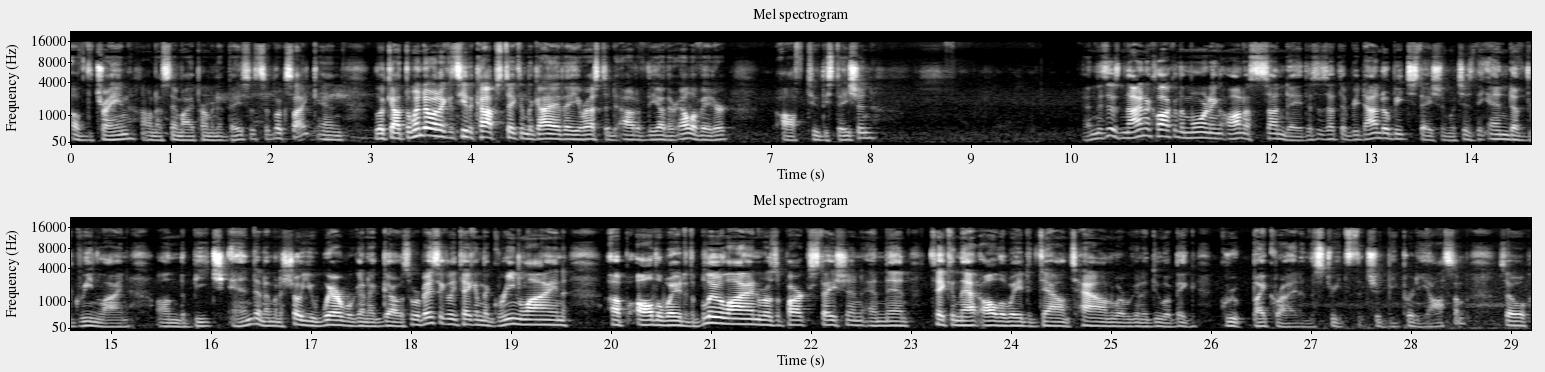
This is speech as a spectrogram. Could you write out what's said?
of the train on a semi-permanent basis, it looks like. And look out the window and I can see the cops taking the guy they arrested out of the other elevator off to the station. And this is 9 o'clock in the morning on a Sunday. This is at the Redondo Beach Station, which is the end of the Green Line on the beach end. And I'm going to show you where we're going to go. So we're basically taking the Green Line up all the way to the Blue Line, Rosa Parks Station, and then taking that all the way to downtown where we're going to do a big group bike ride in the streets that should be pretty awesome. So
